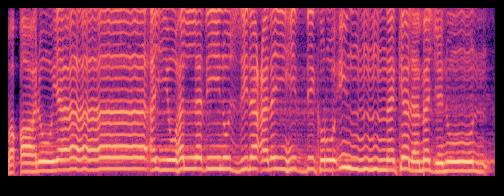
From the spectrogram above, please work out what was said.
وقالوا يا أيها الذي نزل عليه الذكر إنك لمجنون.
